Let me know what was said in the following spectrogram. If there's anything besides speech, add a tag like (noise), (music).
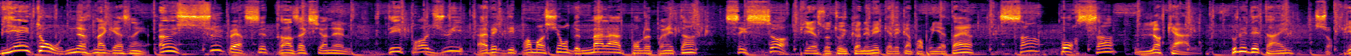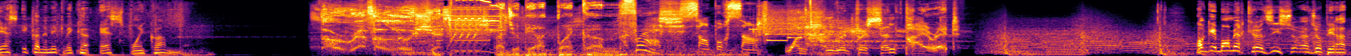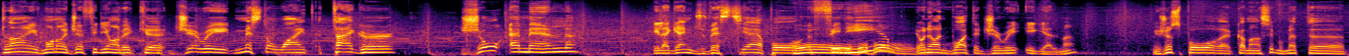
Bientôt, neuf magasins, un super site transactionnel, des produits avec des promotions de malades pour le printemps. C'est ça, pièce d'auto-économique avec un propriétaire 100% local. Tous les détails sur pièce économique avec un S.com. The Revolution. Radiopirate.com. Fresh 100%. 100% pirate. OK, bon mercredi sur Radio Pirate Live. Mon nom est Jeff Fillion avec euh, Jerry, Mr. White, Tiger, Joe Hamel et la gang du vestiaire pour Oh, finir. oh, oh. Et on aura une boîte de Jerry également. Mais juste pour euh, commencer, vous mettre. euh,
